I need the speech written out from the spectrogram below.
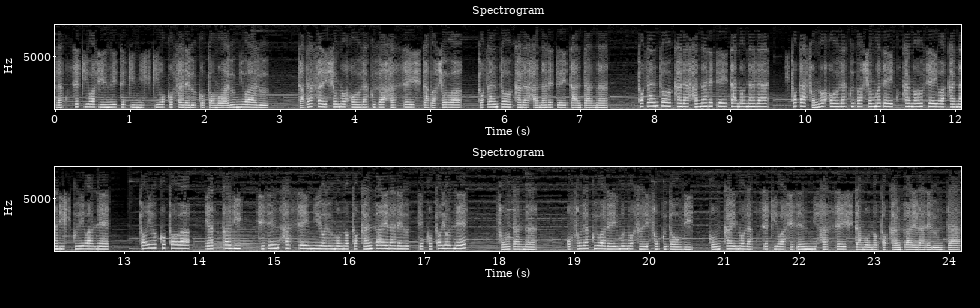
落石は人為的に引き起こされることもあるにはある。ただ最初の崩落が発生した場所は、登山道から離れていたんだな。登山道から離れていたのなら、人がその崩落場所まで行く可能性はかなり低いわね。ということは、やっぱり、自然発生によるものと考えられるってことよね？そうだな。おそらくは霊夢の推測通り、今回の落石は自然に発生したものと考えられるんだ。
